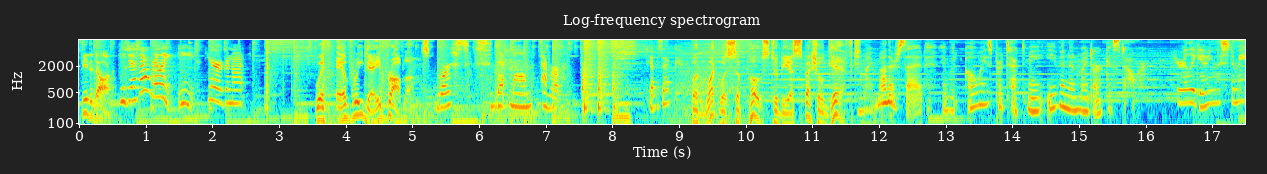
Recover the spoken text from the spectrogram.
Feed the dog. He doesn't really eat. Here, Argonaut. With everyday problems. Worst stepmom ever. Do you have a sec? But what was supposed to be a special gift My mother said it would always protect me even in my darkest hour. You're really giving this to me?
